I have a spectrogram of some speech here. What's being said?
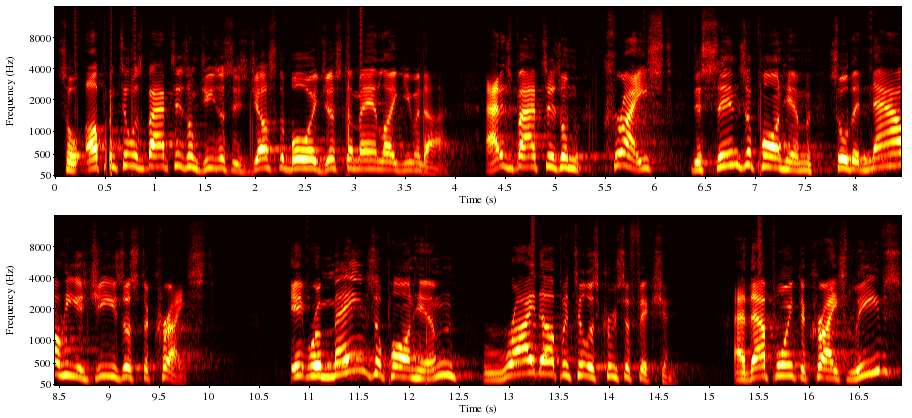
So, up until his baptism, Jesus is just a boy, just a man like you and I. At his baptism, Christ descends upon him so that now he is Jesus the Christ. It remains upon him right up until his crucifixion. At that point, the Christ leaves,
